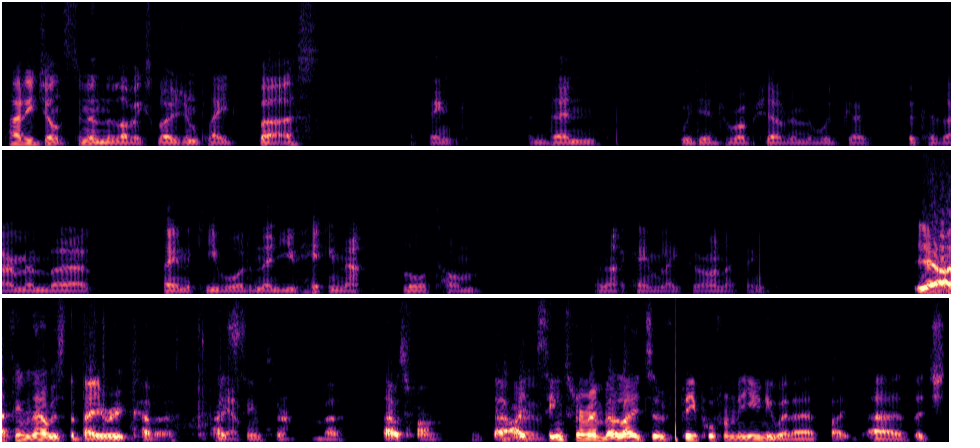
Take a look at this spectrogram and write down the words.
Paddy Johnston and the Love Explosion played first, I think, and then we did Rob Sherman and the Wood Ghosts because I remember playing the keyboard and then you hitting that floor tom, and that came later on, I think. yeah, I think that was the Beirut cover. I Yep. seem to remember. That was fun. Uh, I seem to remember loads of people from the uni were there. Like uh, the ch-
